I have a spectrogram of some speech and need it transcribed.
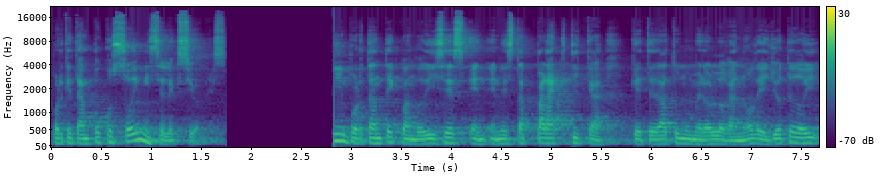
porque tampoco soy mis elecciones. Es muy importante cuando dices en, en esta práctica que te da tu numeróloga, ¿no? De yo te doy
